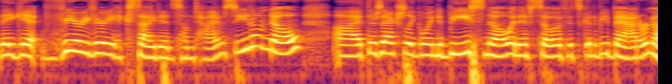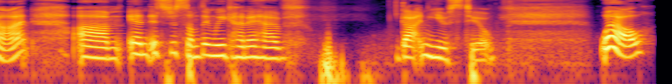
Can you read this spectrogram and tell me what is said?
they get very, very excited sometimes. So you don't know uh, if there's actually going to be snow, and if so, if it's going to be bad or not. Um, and it's just something we kind of have gotten used to. Well,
